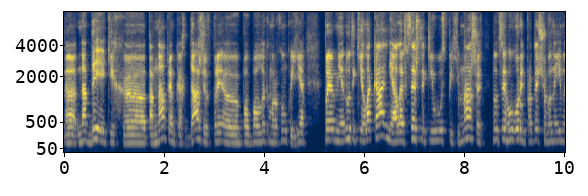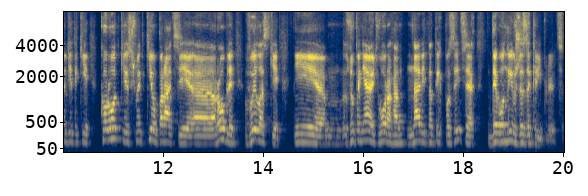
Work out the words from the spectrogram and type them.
Е, на деяких е, там напрямках, даже в при е, по, по великому рахунку, є певні ну такі локальні, але все ж таки успіхів наших. Ну це говорить про те, що вони іноді такі короткі, швидкі операції е, роблять, вилазки і зупиняють ворога навіть на тих позиціях, де вони вже закріплюються.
